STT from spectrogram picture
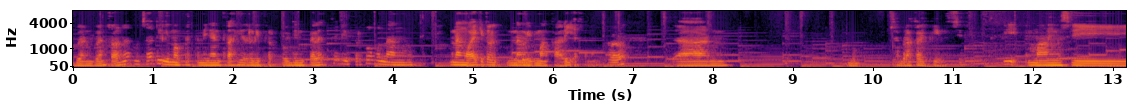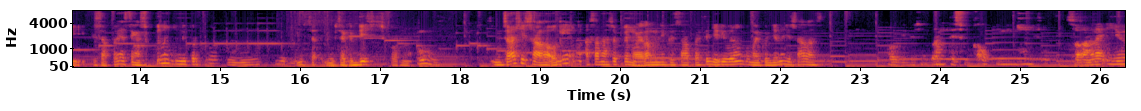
bulan-bulan soalnya misalnya di lima pertandingan terakhir Liverpool jeung Palace tuh Liverpool menang menang wae gitu menang lima kali ya Hah? dan seberapa kali clean sheet tapi emang si bisa Palace yang supin lagi Liverpool Hmm. bisa bisa gede sih skornya Uh. misalnya si salah oke asal ngasupin wae lah Crystal Palace itu jadi orang pemain kuncinya si salah sih Oh gitu sih. Orang suka opini. Soalnya iya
